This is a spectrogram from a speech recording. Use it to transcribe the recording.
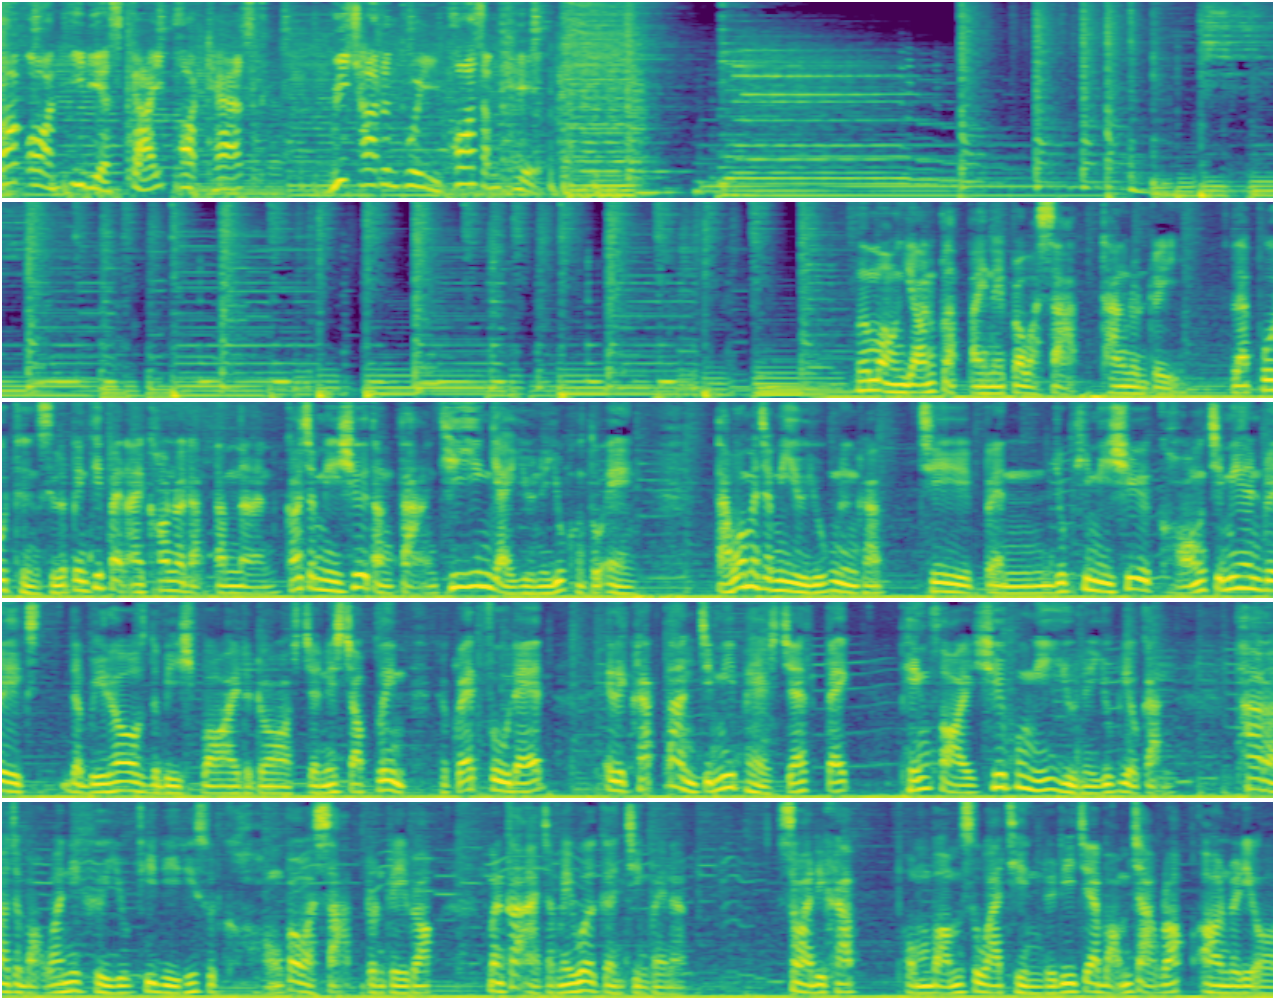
Rock on i d i a Sky Podcast วิชาดนตรีพอสังเขตเมื่อมองย้อนกลับไปในประวัติศาสตร์ทางดนตรี และพูดถึงศิลปินที่เป็นไอคอนระดับตำนาน ก็จะมีชื่อต่างๆ ที่ยิ่งใหญ่อยู่ในยุคของตัวเอง แต่ว่ามันจะมีอยู่ยุคหนึ่งครับ ที่เป็นยุคที่มีชื่อของ Jimi Hendrix The Beatles The Beach Boys The Doors Janis Joplin The Grateful Dead Eric Clapton Jimmy Page Jeff Beck Pink Floyd ชื่อพวกนี้อยู่ในยุคเดียวกัน ถ้าเราจะบอกว่านี่คือยุคที่ดีที่สุดของประวัติศาสตร์ดนตรีร็อก มันก็อาจจะไม่เวอร์เกินจริงไปนะ สวัสดีครับ ผมบอมสุวาทิน หรือดีเจบอมจาก Rock on Radio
